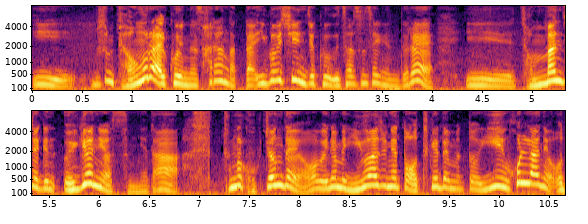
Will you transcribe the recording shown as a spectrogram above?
이 무슨 병을 앓고 있는 사람 같다. 이것이 이제 그 의사 선생님들의 이 전반적인 의견이었습니다. 정말 걱정돼요. 왜냐하면 이 와중에 또 어떻게 되면 또 이 혼란이 어,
